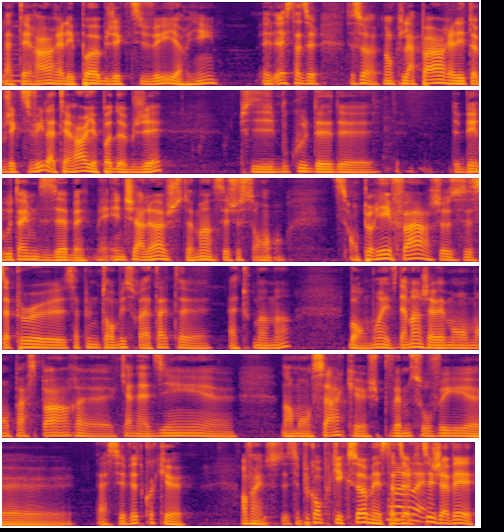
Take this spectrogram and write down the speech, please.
la terreur, elle n'est pas objectivée, il n'y a rien. C'est-à-dire, c'est ça. Donc, la peur, elle est objectivée, la terreur, il n'y a pas d'objet. Puis beaucoup de, de, de, Beyroutin me disaient, ben, ben, Inch'Allah, justement, c'est juste. On, on peut rien faire. ça, peut, ça peut nous tomber sur la tête euh, à tout moment. Bon, moi, évidemment, j'avais mon, passeport euh, canadien euh, dans mon sac. Je pouvais me sauver euh, assez vite, quoique. Enfin, c'est plus compliqué que ça, mais c'est-à-dire que, tu sais, j'avais,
